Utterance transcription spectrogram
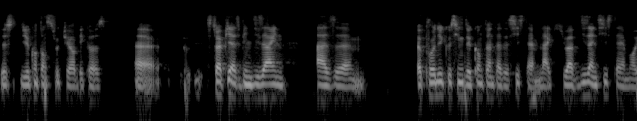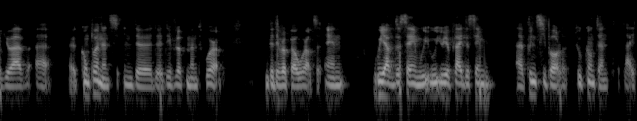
the your content structure because uh, Strapi has been designed as um, a product using the content as a system. Like you have design system or you have uh, uh, components in the, the development world, the developer world, and we have the same. We, we apply the same uh, principle to content. Like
